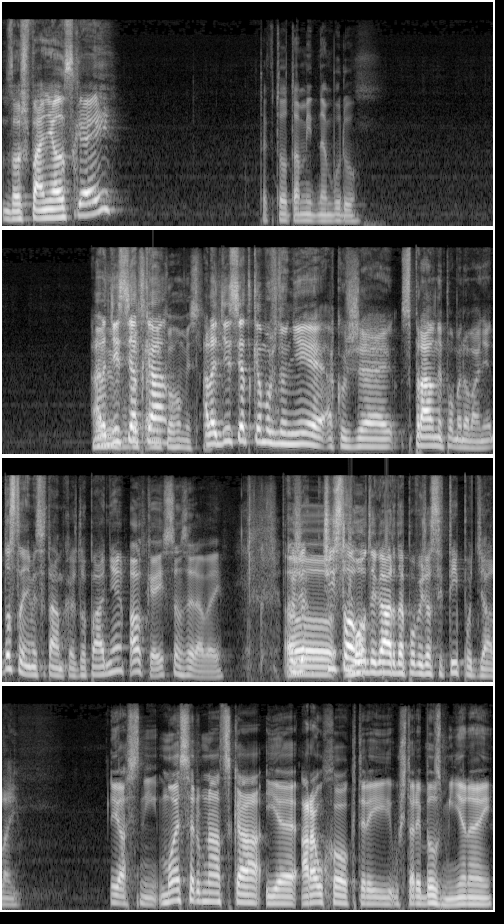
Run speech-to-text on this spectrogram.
Zo španielskej? Tak to tam mít nebudu. Ale Nevím desiatka, ale desiatka možno nie je akože správne pomenovanie. Dostaneme sa tam každopádne. OK, som zvedavej. Takže uh, čísla mo- Odegaarda povieš asi ty, poď ďalej. Jasný. Moje sedmnáctka je Araucho, který už tady byl zmíněný.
